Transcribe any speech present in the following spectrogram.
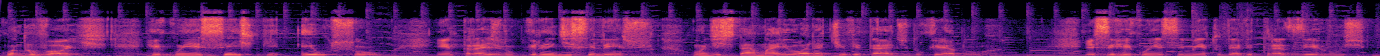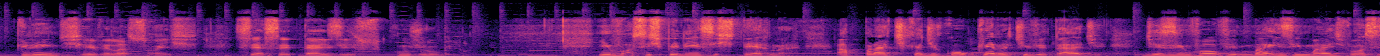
Quando vós reconheceis que eu sou, entrais no grande silêncio onde está a maior atividade do Criador. Esse reconhecimento deve trazer-vos grandes revelações, se aceitais isso com júbilo. Em vossa experiência externa, a prática de qualquer atividade desenvolve mais e mais vossa,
